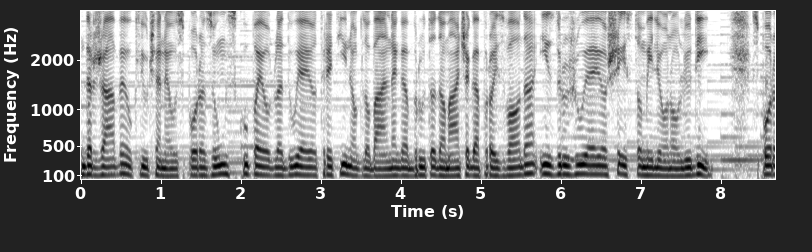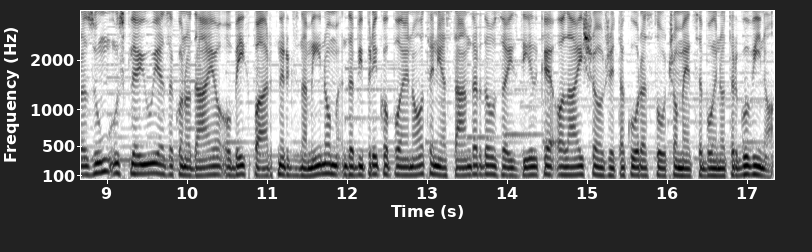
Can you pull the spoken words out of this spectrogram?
Države, vključene v sporazum, skupaj obvladujejo tretjino globalnega bruto domačega proizvoda in združujejo 600 milijonov ljudi. Sporazum usklajuje zakonodajo obeh partnerk z namenom, da bi preko poenotenja standardov za izdelke olajšal že tako rastočo medsebojno trgovino.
